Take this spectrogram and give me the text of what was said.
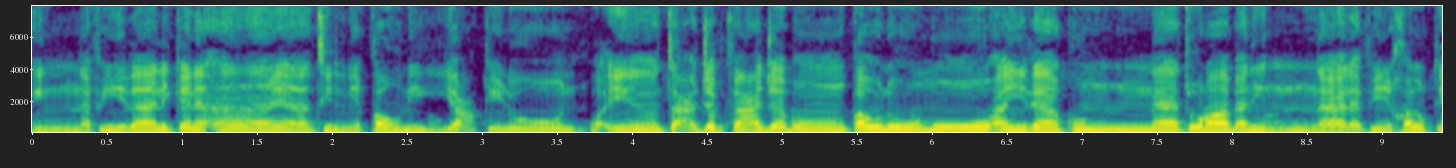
إن في ذلك لآيات لقوم يعقلون. وإن تعجب فعجب قولهم أئذا كنا ترابا إنا لفي خلق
